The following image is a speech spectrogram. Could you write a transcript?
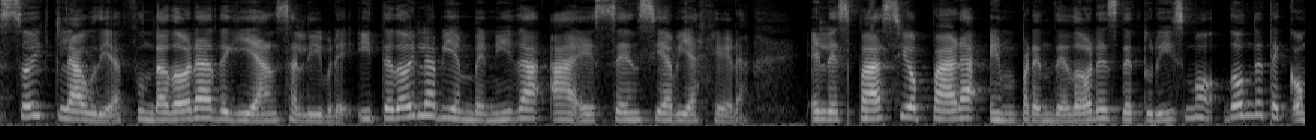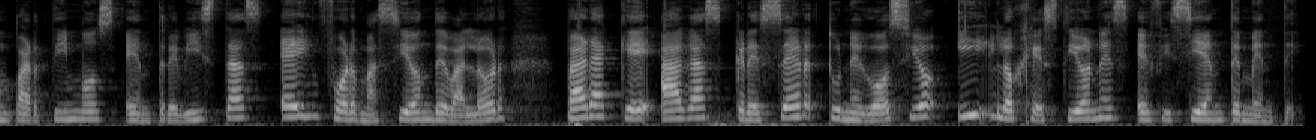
soy Claudia, fundadora de Guianza Libre, y te doy la bienvenida a Esencia Viajera, el espacio para emprendedores de turismo donde te compartimos entrevistas e información de valor para que hagas crecer tu negocio y lo gestiones eficientemente.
